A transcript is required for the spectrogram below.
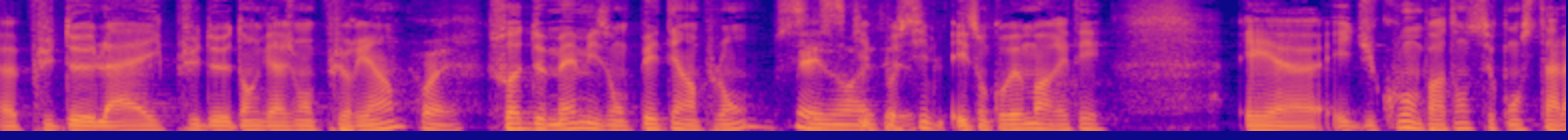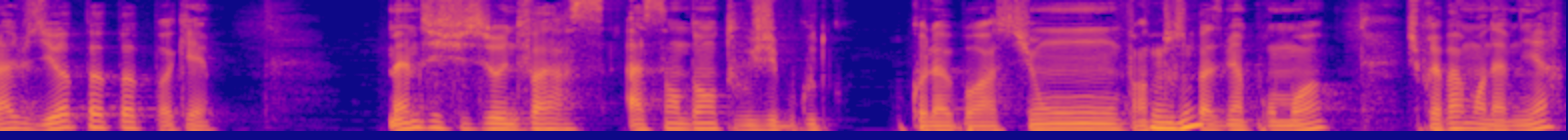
euh, plus de likes, plus de d'engagement, plus rien. Ouais. Soit de même, ils ont pété un plomb, c'est ce qui est possible, et ils ont complètement arrêté. Et, euh, et du coup, en partant de ce constat-là, je me dis hop, hop, hop, ok. Même si je suis sur une phase ascendante où j'ai beaucoup de collaborations, enfin tout se Mhm. passe bien pour moi, je prépare mon avenir.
